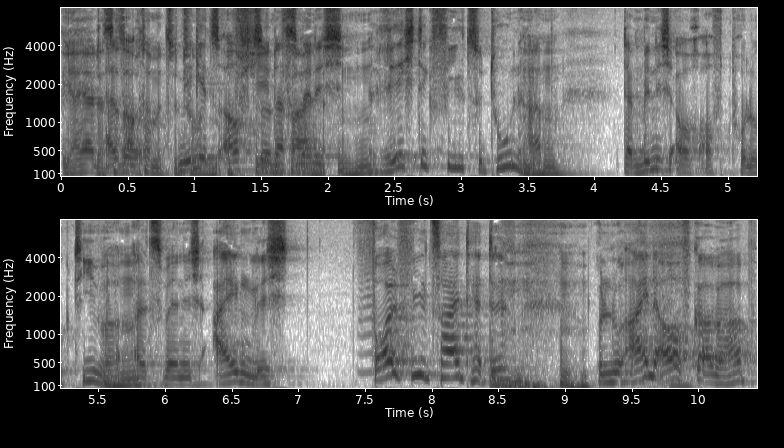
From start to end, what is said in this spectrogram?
ja, ja, das hat also, auch damit zu Mir tun, geht es oft so, dass Fall. wenn ich Mhm. richtig viel zu tun habe, dann bin ich auch oft produktiver, Mhm. als wenn ich eigentlich voll viel Zeit hätte und nur eine Aufgabe habe.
